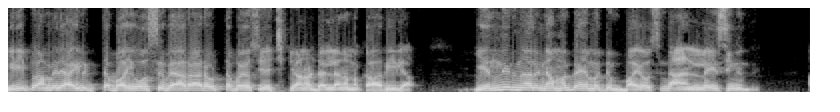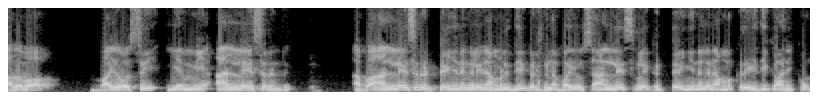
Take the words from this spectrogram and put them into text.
ഇനിയിപ്പോ അമ്മയിൽ അതിലിട്ട ബയോസ് വേറെ ആരോ ഇട്ട ബയോസ് എച്ച് പി ആണോ ഡെല്ല നമുക്ക് അറിയില്ല. എന്നിരുന്നാലും നമുക്ക് ചെയ്യാൻ പറ്റും ബയോസിന്റെ അനലൈസിങ് ഉണ്ട്. അഥവാ ബയോസ് എം ഇ അനലൈസർ ഉണ്ട്. അപ്പൊ അനലൈസർ ഇട്ട് കഴിഞ്ഞിട്ടുണ്ടെങ്കിൽ നമ്മൾ ഇതിൽ കിടക്കുന്ന ബയോസ് അനലൈസറിലേക്ക് ഇട്ട് കഴിഞ്ഞിട്ടുണ്ടെങ്കിൽ നമുക്ക് ഇത് എഴുതി കാണിക്കും.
